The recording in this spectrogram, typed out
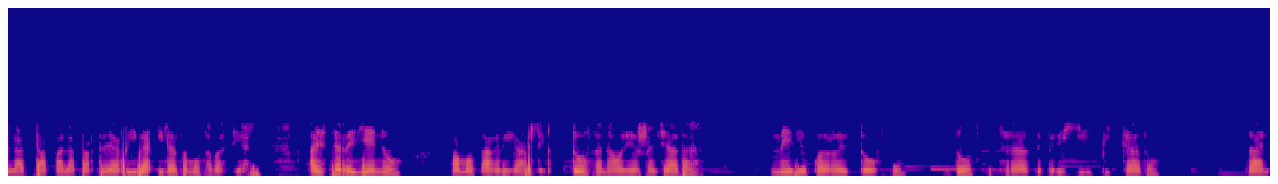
la tapa, la parte de arriba y las vamos a vaciar. A este relleno vamos a agregarle dos zanahorias ralladas, medio cuadro de tofu, dos cucharadas de perejil picado, sal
